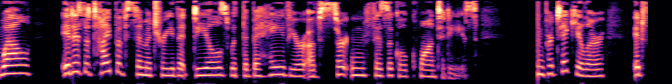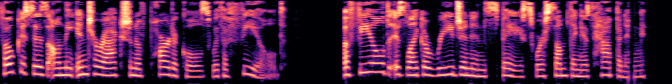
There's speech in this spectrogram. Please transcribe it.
Well, it is a type of symmetry that deals with the behavior of certain physical quantities. In particular, it focuses on the interaction of particles with a field. A field is like a region in space where something is happening,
